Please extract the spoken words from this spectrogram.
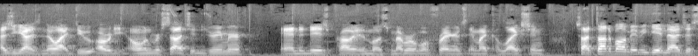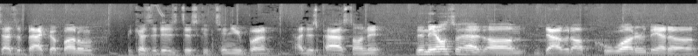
As you guys know, I do already own Versace The Dreamer, and it is probably the most memorable fragrance in my collection. So I thought about maybe getting that just as a backup bottle because it is discontinued, but I just passed on it. Then they also had um, Davidoff Cool Water. They had a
